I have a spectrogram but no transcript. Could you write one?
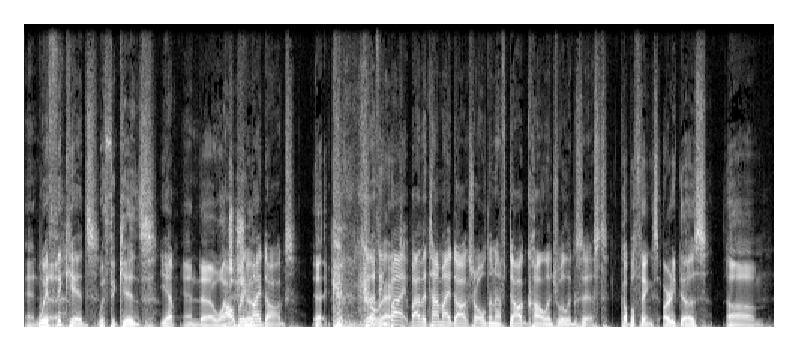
And, With uh, the kids. With the kids. Yep. And uh, watch I'll bring show. my dogs. Yeah, Because I think by, by the time my dogs are old enough, dog college will exist. A couple things already does um,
